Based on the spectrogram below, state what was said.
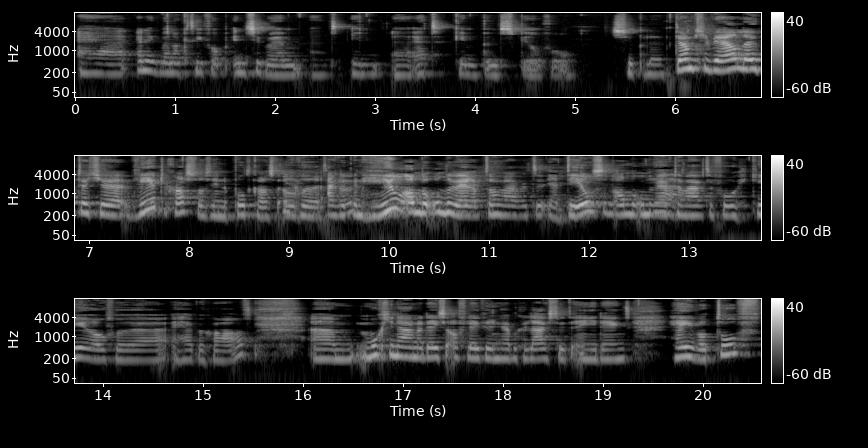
Eh, en ik ben actief op Instagram at in, eh, at kim.speelvol. Superleuk. Dankjewel. Leuk dat je weer te gast was in de podcast Ja, over eigenlijk ook. een heel ander onderwerp dan waar we het... Ja, deels een ander onderwerp Ja. dan waar we het de vorige keer over eh, hebben gehad. Ehm, mocht je nou naar deze aflevering hebben geluisterd en je denkt... Hé, hey, wat tof.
